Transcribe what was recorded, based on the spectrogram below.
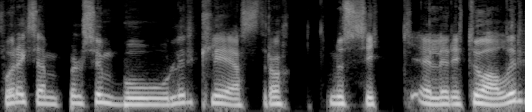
f.eks. symboler, klesdrakt, musikk eller ritualer.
